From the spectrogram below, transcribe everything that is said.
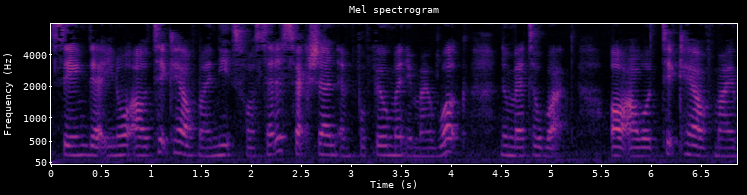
saying that, you know, I'll take care of my needs for satisfaction and fulfillment in my work no matter what or I will take care of my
